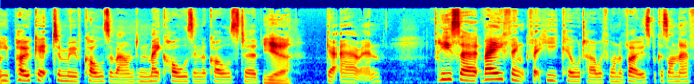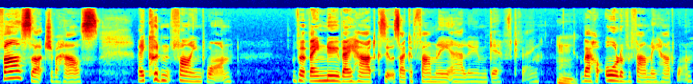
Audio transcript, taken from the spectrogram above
a- you poke it to move coals around and make holes in the coals to Yeah, get air in. He said they think that he killed her with one of those because on their first search of a house, they couldn't find one, but they knew they had because it was like a family heirloom gift thing. Mm. Their, all of the family had one,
